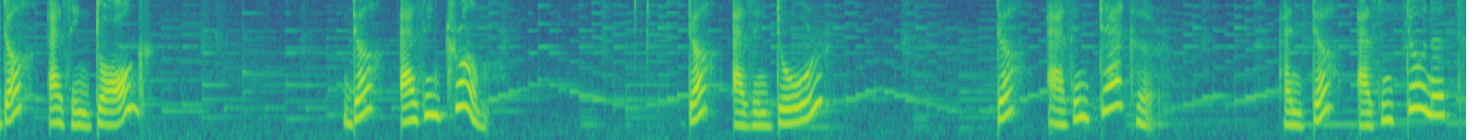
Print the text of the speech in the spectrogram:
D as in dog. D as in drum. D as in door. D as in dagger. And D as in donut.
